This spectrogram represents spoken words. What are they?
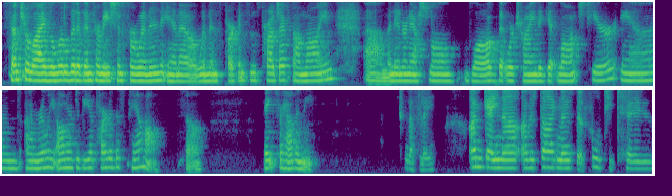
centralize a little bit of information for women in a women's Parkinson's project online, um, an international blog that we're trying to get launched here. And I'm really honored to be a part of this panel. So thanks for having me. Lovely. I'm Gaynor. I was diagnosed at 42.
